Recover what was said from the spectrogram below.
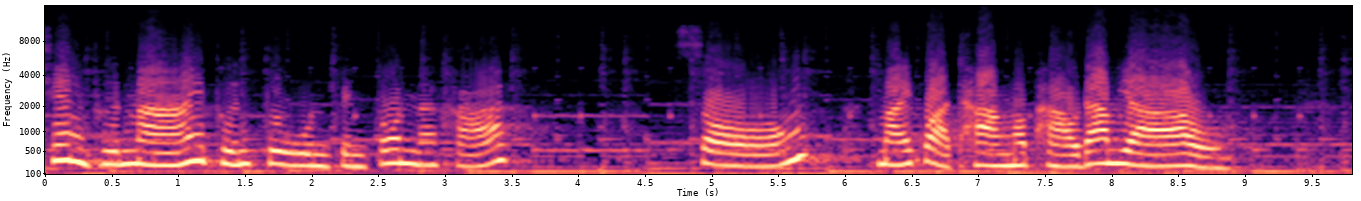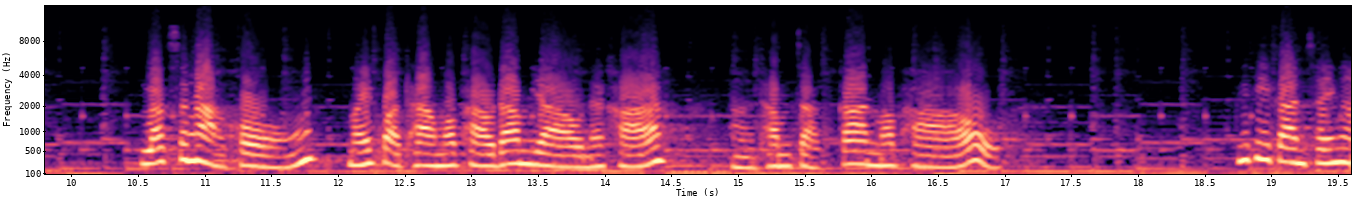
เช่นพื้นไม้ พื้นปูน เป็นต้นนะคะ 2. ไม้กวาดทางมะพร้าวด้ามยาว ลักษณะของไม้กวาดทางมะพร้าวด้ามยาวนะคะอ่าทำจากก้านมะพร้าว วิธีการใช้ง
